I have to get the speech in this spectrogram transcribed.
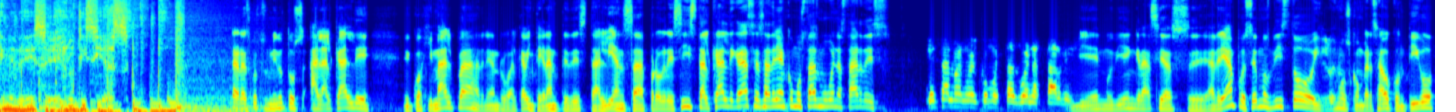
MBS Noticias. Agradezco estos minutos al alcalde de Coajimalpa, Adrián Rubalcaba, integrante de esta alianza progresista. Alcalde, gracias Adrián, ¿cómo estás? Muy buenas tardes. ¿Qué tal, Manuel? ¿Cómo estás? Buenas tardes. Bien, muy bien, gracias. Eh, Adrián, pues hemos visto y lo hemos conversado contigo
